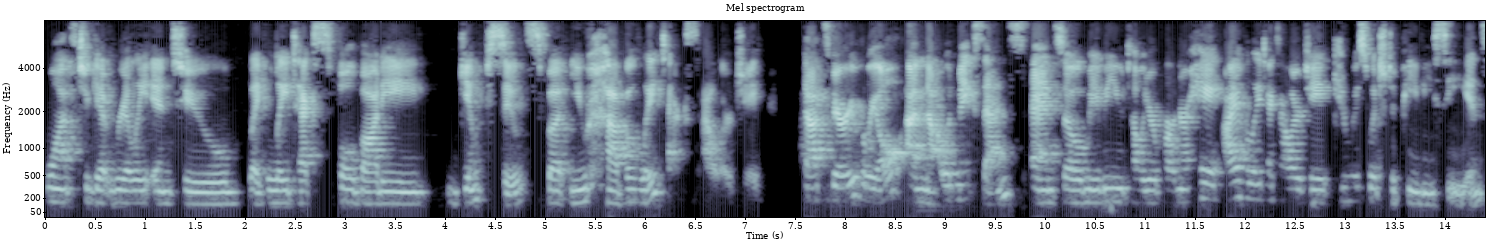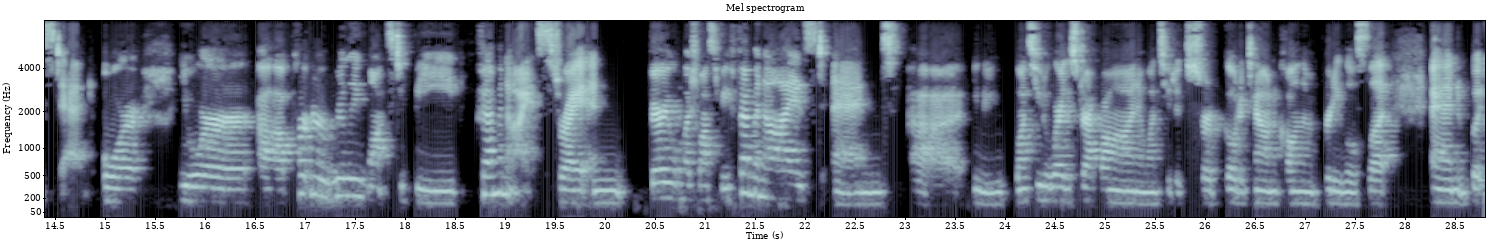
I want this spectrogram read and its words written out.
wants to get really into like latex full body gimp suits, but you have a latex allergy. That's very real and that would make sense. And so maybe you tell your partner, hey, I have a latex allergy. Can we switch to PVC instead? Or your uh, partner really wants to be feminized, right? And very much wants to be feminized and uh, you know wants you to wear the strap on and wants you to sort of go to town and call them a pretty little slut and but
